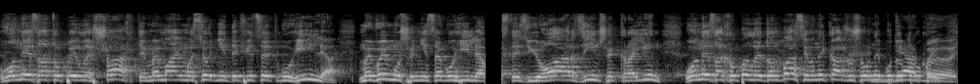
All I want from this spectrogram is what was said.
вони затопили шахти. Ми маємо сьогодні дефіцит вугілля. Ми вимушені це вугілля вести з ЮАР, з інших країн. Вони захопили Донбас і вони кажуть, що вони будуть Дякую. робити.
